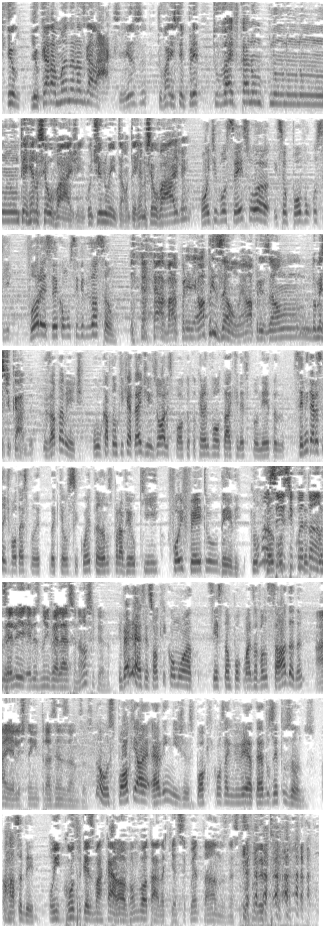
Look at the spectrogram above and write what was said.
e, o, e, o, cara manda nas galáxias, isso? Tu vai ser pre... tu vai ficar num, num, num, num, terreno selvagem. Continua então, terreno selvagem. Onde você e, sua, e seu povo vão conseguir florescer como civilização. é uma prisão, é uma prisão domesticada. Exatamente. O Capitão Kirk até diz, olha Spock, eu tô querendo voltar aqui nesse planeta. Seria interessante voltar a esse planeta daqui a uns 50 anos para ver o que foi feito dele. Que como assim 50 anos? Ele, eles não envelhecem não, Siqueira? Envelhecem, só que como a ciência está um pouco mais avançada, né? Ah, eles têm 300 anos. Assim. Não, o Spock é, é alienígena. O Spock consegue viver até 200 anos. A raça dele. O encontro que eles marcaram, ó, vamos voltar daqui a 50 anos planeta.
